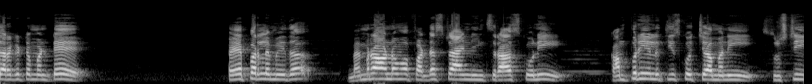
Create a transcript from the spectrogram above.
జరగటం అంటే పేపర్ల మీద మెమరాండమ్ ఆఫ్ అండర్స్టాండింగ్స్ రాసుకొని కంపెనీలు తీసుకొచ్చామని సృష్టి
